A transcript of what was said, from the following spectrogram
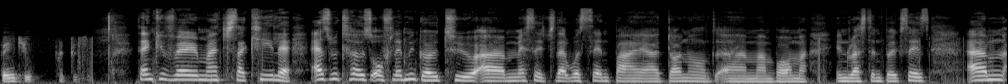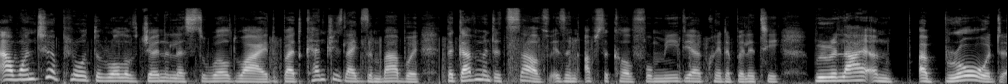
Thank you. Thank you very much, Sakile. As we close off, let me go to a message that was sent by uh, Donald uh, Mamboma in Rustenburg. Says, um, "I want to applaud the role of journalists worldwide, but countries like Zimbabwe, the government itself is an obstacle for media credibility. We rely on a broad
